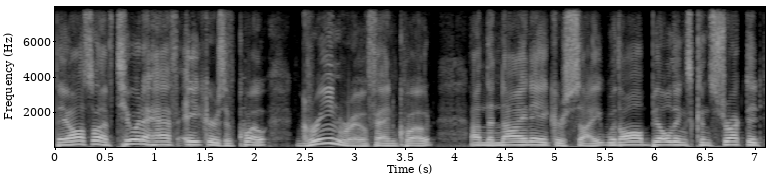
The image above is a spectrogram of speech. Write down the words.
They also have two and a half acres of, quote, green roof, end quote, on the nine acre site, with all buildings constructed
